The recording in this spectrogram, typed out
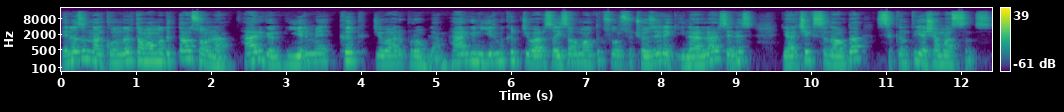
en azından konuları tamamladıktan sonra her gün 20-40 civarı problem, her gün 20-40 civarı sayısal mantık sorusu çözerek ilerlerseniz gerçek sınavda sıkıntı yaşamazsınız.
